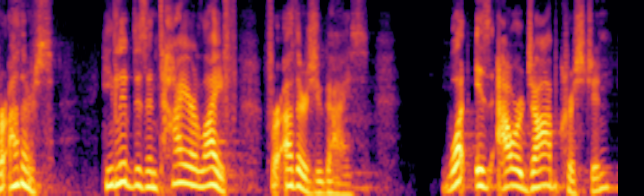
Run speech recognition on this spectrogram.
for others. He lived his entire life for others, you guys. What is our job, Christian?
